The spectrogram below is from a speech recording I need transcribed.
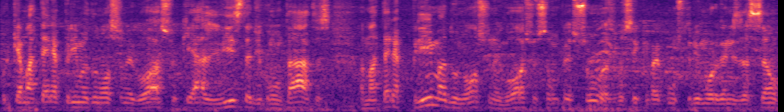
porque a matéria-prima do nosso negócio, que é a lista de contatos, a matéria-prima do nosso negócio são pessoas. Você que vai construir uma organização,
